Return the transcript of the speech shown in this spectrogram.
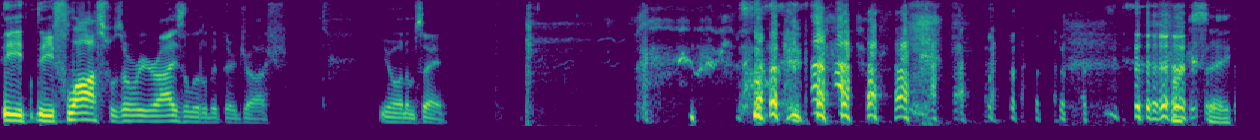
The the floss was over your eyes a little bit there, Josh. You know what I'm saying? Fuck's sake.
